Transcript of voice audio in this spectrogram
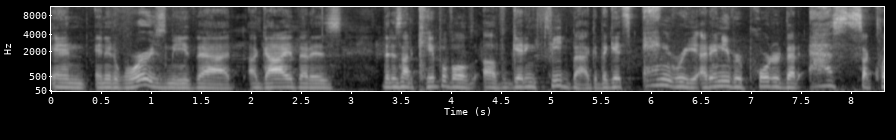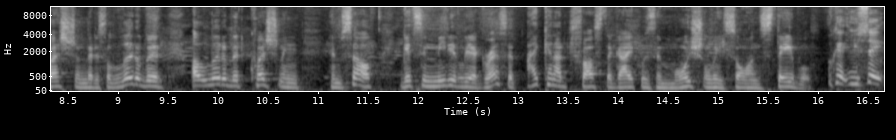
And, and it worries me that a guy that is that is not capable of, getting feedback, that gets angry at any reporter that asks a question that is a little bit, a little bit questioning himself, gets immediately aggressive. I cannot trust a guy who's emotionally so unstable. Okay, you say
